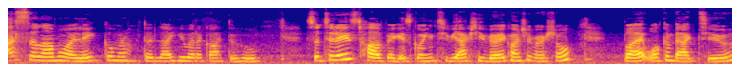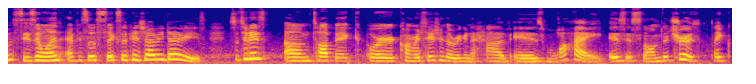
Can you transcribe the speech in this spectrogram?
Assalamu alaikum rahmatullahi wa barakatuhu. So today's topic is going to be actually very controversial, but welcome back to season one, episode six of Hijabi Diaries. So today's um, topic or conversation that we're gonna have is why is Islam the truth? Like,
